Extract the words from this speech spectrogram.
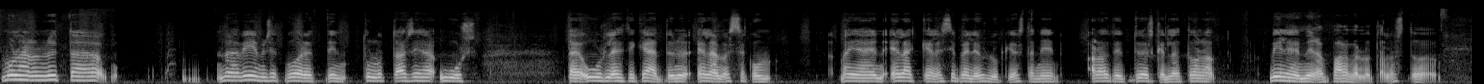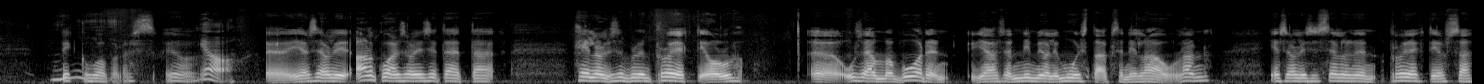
Mullahan on nyt tämä, nämä viimeiset vuodet niin tullut taas ihan uusi, tai uusi lehti kääntynyt elämässä, kun mä jäin eläkkeelle Sibeliuslukiosta, niin aloitin työskennellä tuolla Vilhelminan palvelutalossa tuo Pikkuhuopalassa. Joo. Joo. Ja se oli, alkuaan se oli sitä, että heillä oli semmoinen projekti ollut ö, useamman vuoden ja sen nimi oli muistaakseni Laulan. Ja se oli siis sellainen projekti, jossa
